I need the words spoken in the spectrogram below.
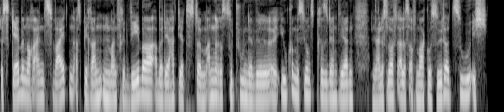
Es gäbe noch einen zweiten Aspiranten, Manfred Weber, aber der hat jetzt ähm, anderes zu tun. Der will äh, EU-Kommissionspräsident werden. Nein, es läuft alles auf Markus Söder zu. Ich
